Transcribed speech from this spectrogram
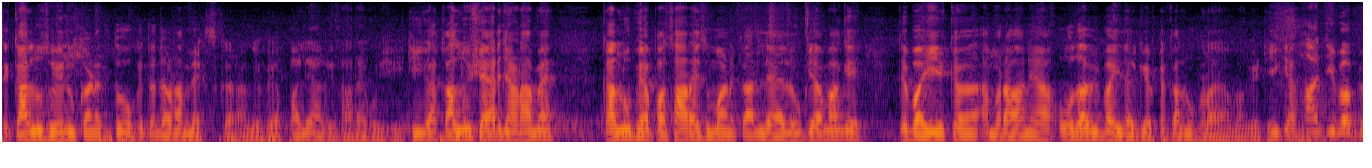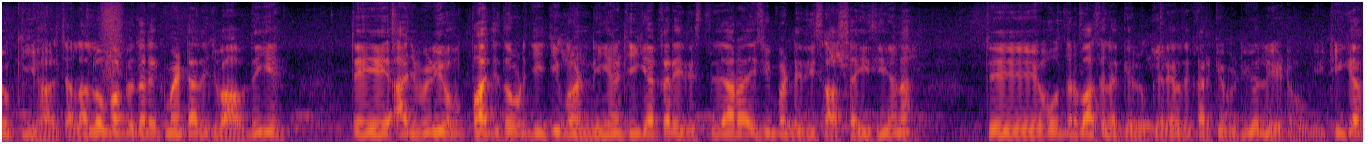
ਤੇ ਕੱਲ ਨੂੰ ਸਵੇਰ ਨੂੰ ਕਣਕ ਧੋ ਕੇ ਤੇ ਦਾਣਾ ਮਿਕਸ ਕਰਾਂਗੇ, ਫਿਰ ਆਪਾਂ ਲਿਆ ਕੇ ਸਾਰਾ ਕੁਝ ਹੀ। ਠੀਕ ਆ ਕੱਲ ਨੂੰ ਸ਼ਹਿਰ ਜਾਣਾ ਮੈਂ ਕੱਲ ਨੂੰ ਫਿਰ ਆਪਾਂ ਸਾਰਾ ਹੀ ਸਮਾਨ ਕਰ ਲੈ ਲੂ ਕੇ ਆਵਾਂਗੇ ਤੇ ਬਾਈ ਇੱਕ ਇਮਰਾਨ ਆ, ਉਹਦਾ ਵੀ ਬਾਈ ਦਾ ਗਿਫਟ ਕੱਲ ਨੂੰ ਫੜਾਵਾਂਗੇ ਠੀਕ ਆ। ਹਾਂਜੀ ਬਾਬਿਓ, ਕੀ ਹਾਲ ਚਾਲ ਆ? ਲੋ ਬਾਬਿਓ, ਤੁਹਾਡੇ ਕਮੈਂਟਾਂ ਦੇ ਜਵਾਬ ਦਈਏ। ਤੇ ਅੱਜ ਵੀਡੀਓ ਭੱਜ ਦੌੜ ਜੀ ਜੀ ਬਣਨੀ ਆ, ਠੀਕ ਆ? ਘਰੇ ਰਿਸ਼ਤੇਦਾਰ ਆਏ ਸੀ, ਵੱਡੇ ਦੀ ਸੱਸ ਆਈ ਸੀ, ਹਨਾ? ਤੇ ਉਧਰ ਬਸ ਲੱਗੇ ਲੁੱਗੇ ਰਹੇ, ਉਹਦੇ ਕਰਕੇ ਵੀਡੀਓ ਲੇਟ ਹੋ ਗਈ, ਠੀਕ ਆ।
